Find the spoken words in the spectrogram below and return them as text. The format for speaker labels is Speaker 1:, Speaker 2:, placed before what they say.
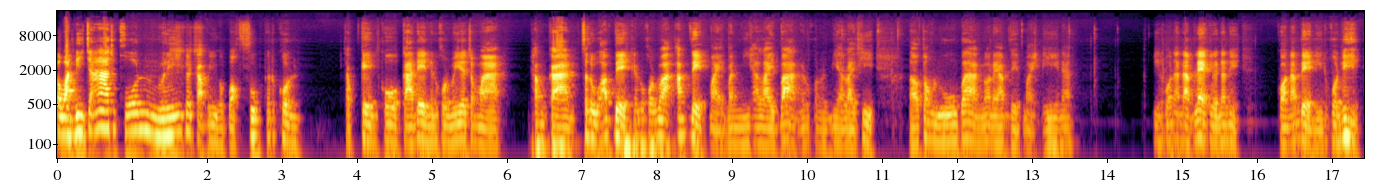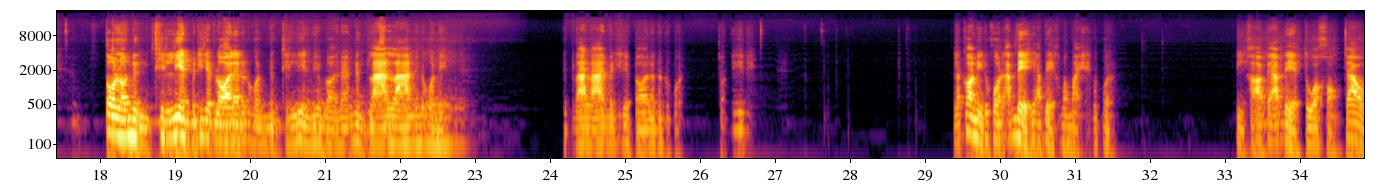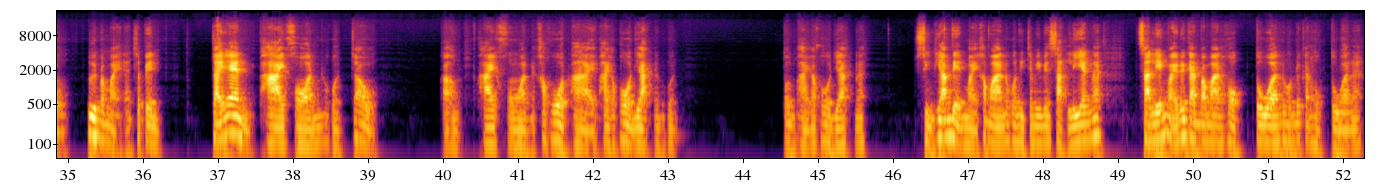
Speaker 1: สวัสดีจ้าทุกคนวันนี้ก็กลับมาอยู่กับบอกฟุกนะทุกคน กับเกมโกการ์เด้นนะทุกคนวันนี้เราจะมาทำการสรุปอัปเดตกันทุกคนว่าอัปเดตใหม่มันมีอะไรบ้างนะทุกคนมันมีอะไรที่ เราต้องรู้บ้างเนาะในอัปเดตใหม่นี้นะทุกคนอันดับแรกเลยนะนี่ก่อนอัปเดตนี่ทุกคนนี่ต้นเราหนึ่งทิลเลียนเป็นที่เรียบร้อยแล้วนะทุกคนหนึ่งทิลเลียนเป็นที่เรียบร้อยนะหนึ่งล้านล้านนะทุกคนนี่หนึ่งล้านล้านเป็นที่เรียบร้อยแล้วนะทุกคนตอนนี้นี่ แล้วก็นี่ทุกคนอัปเดตที่อัปเดตเข้ามาใหม่นะทุกคนนี่เขาอัปเดตอัปเดตตัวของเจ้าพืชมาใหม่นะจะเป็นใจแอนพายคอนทุกคนเจ้าอ่าพายคอนข้าวโพดพายพายข้าวโพดยักษ์นะทุกคน ต้นพายข้าวโพดยักษ์นะ สิ่งที่อัปเดตใหม่เข้ามาทุกคนนี่จะมีเป็นสัตว์เลี้ยงนะสัตว์เลี้ยงใหม่ด้วยกันประมาณหกตัวทุกคนด้วยกันหกตัวนะ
